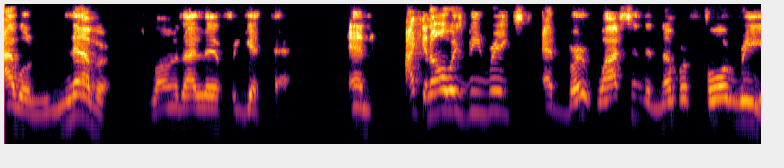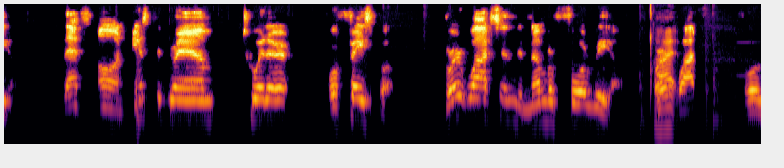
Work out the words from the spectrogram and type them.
I will never, as long as I live, forget that. And I can always be reached at Burt Watson, the number four real. That's on Instagram, Twitter, or Facebook. Burt Watson, the number four real. Burt right. Watson. All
